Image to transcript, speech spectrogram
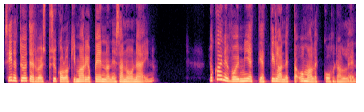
Siinä työterveyspsykologi Marjo Pennanen sanoo näin. Jokainen voi miettiä tilannetta omalle kohdalleen.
